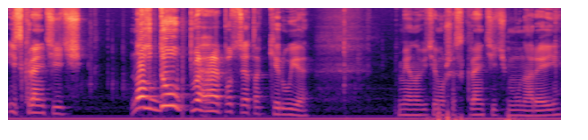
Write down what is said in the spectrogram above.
I skręcić no w dupę! Po co ja tak kieruję? Mianowicie muszę skręcić mu na ryj.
